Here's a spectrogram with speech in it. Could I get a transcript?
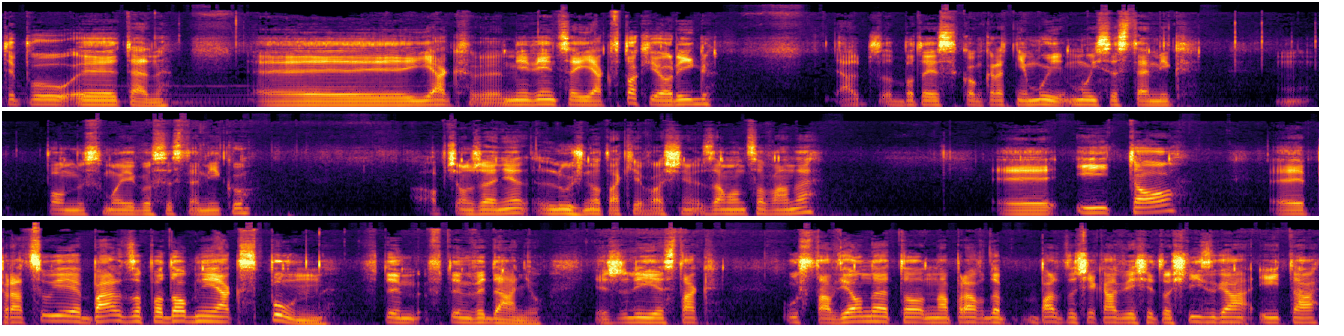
typu y, ten y, jak mniej więcej jak w Tokyo Rig bo to jest konkretnie mój, mój systemik, pomysł mojego systemiku. Obciążenie luźno takie właśnie zamontowane. Yy, I to yy, pracuje bardzo podobnie jak spun w tym, w tym wydaniu. Jeżeli jest tak ustawione, to naprawdę bardzo ciekawie się to ślizga i ta,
